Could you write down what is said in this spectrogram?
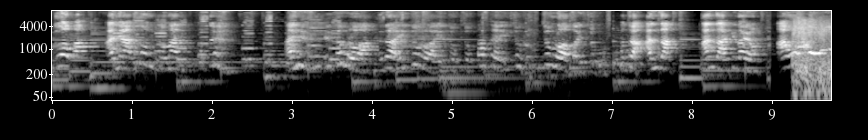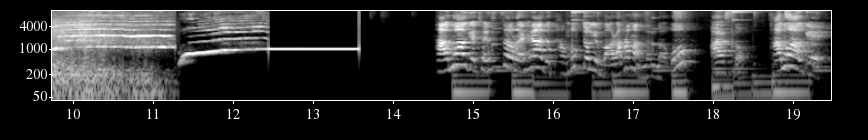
누워봐. 아니야. 손 그만. 타투야 아니 이쪽으로 와. 얘들아 이쪽으로 와. 이쪽 쪽 타투야 이쪽으로 이쪽으로 와봐 이쪽으로. 타투야 앉아. 앉아 기다려. 아우 단호하게 제스처를 해야지 반복적인 말을 하면 안 된다고? 알았어. 단호하게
